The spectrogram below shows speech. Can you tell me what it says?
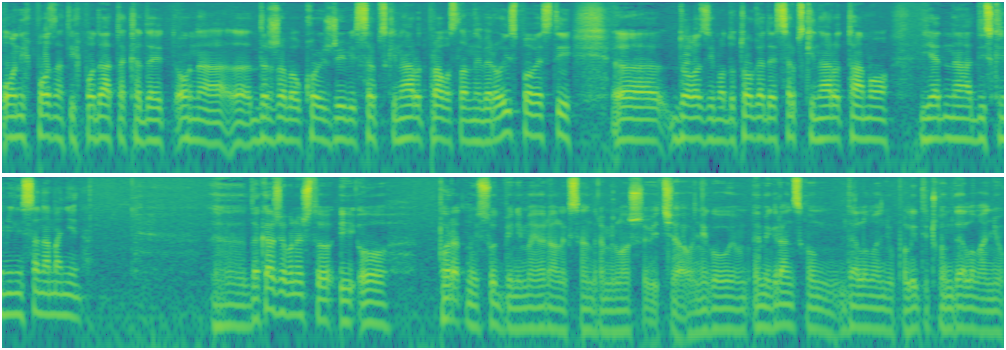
onih poznatih podataka da je ona e, država u kojoj živi srpski narod pravoslavne veroispovesti, e, dolazimo do toga da je srpski narod tamo jedna diskriminisana manjina. E, da kažemo nešto i o poratnoj sudbini majora Aleksandra Miloševića, o njegovom emigrantskom delovanju, političkom delovanju,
